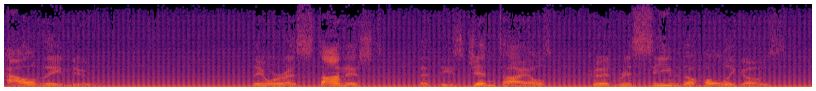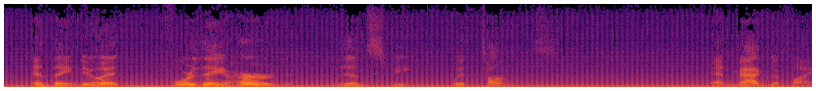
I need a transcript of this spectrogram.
how they knew. They were astonished that these Gentiles could receive the Holy Ghost, and they knew it, for they heard them speak with tongues and magnify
